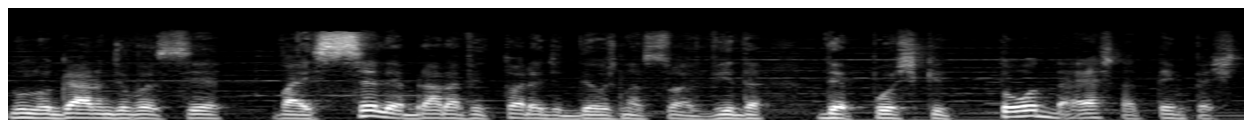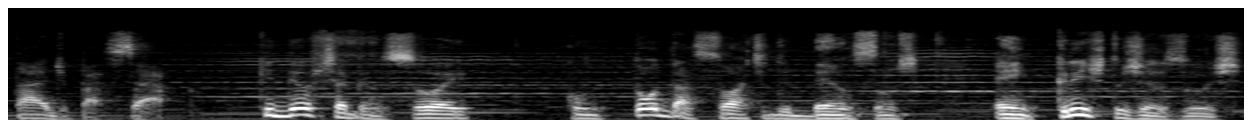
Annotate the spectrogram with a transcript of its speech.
no lugar onde você vai celebrar a vitória de Deus na sua vida depois que toda esta tempestade passar. Que Deus te abençoe com toda a sorte de bênçãos em Cristo Jesus.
